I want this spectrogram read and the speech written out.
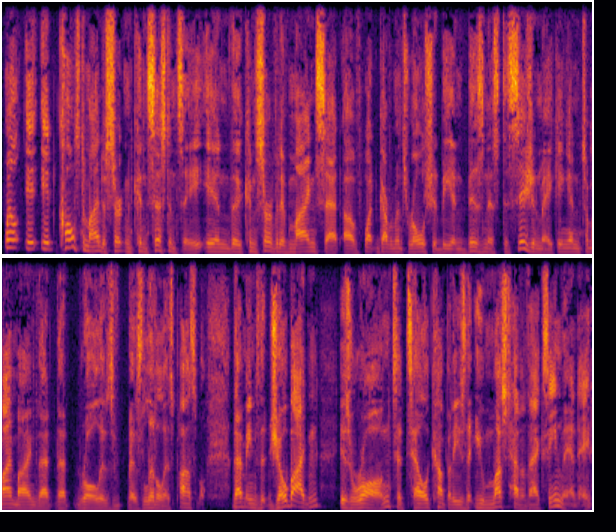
Well, it, it, calls to mind a certain consistency in the conservative mindset of what government's role should be in business decision making. And to my mind, that, that role is as little as possible. That means that Joe Biden is wrong to tell companies that you must have a vaccine mandate.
